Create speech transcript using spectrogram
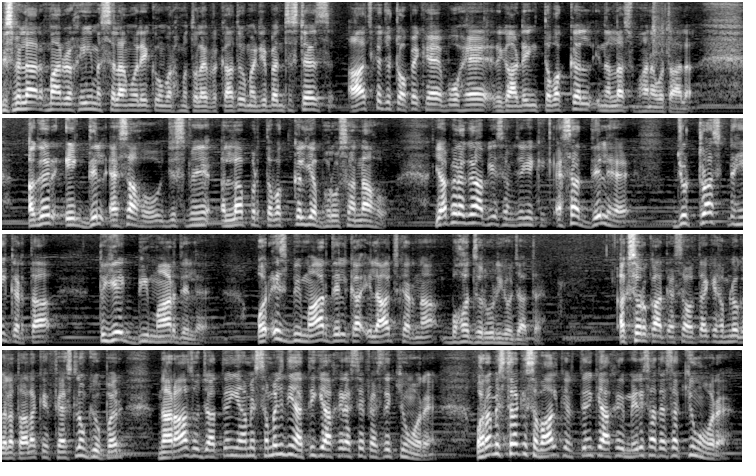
بسم اللہ الرحمن الرحیم، السلام علیکم ورحمۃ اللہ وبرکاتہ۔ مجھے برن سسٹرز آج کا جو ٹاپک ہے وہ ہے ریگارڈنگ توکل ان اللہ سبحانہ و تعالی اگر ایک دل ایسا ہو جس میں اللہ پر توکل یا بھروسہ نہ ہو، یا پھر اگر آپ یہ سمجھیں گے کہ ایک ایسا دل ہے جو ٹرسٹ نہیں کرتا، تو یہ ایک بیمار دل ہے۔ اور اس بیمار دل کا علاج کرنا بہت ضروری ہو جاتا ہے۔ اکثر اوقات ایسا ہوتا ہے کہ ہم لوگ اللہ تعالیٰ کے فیصلوں کے اوپر ناراض ہو جاتے ہیں یا ہمیں سمجھ نہیں آتی کہ آخر ایسے فیصلے کیوں ہو رہے ہیں۔ اور ہم اس طرح کے سوال کرتے ہیں کہ آخر میرے ساتھ ایسا کیوں ہو رہا ہے؟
